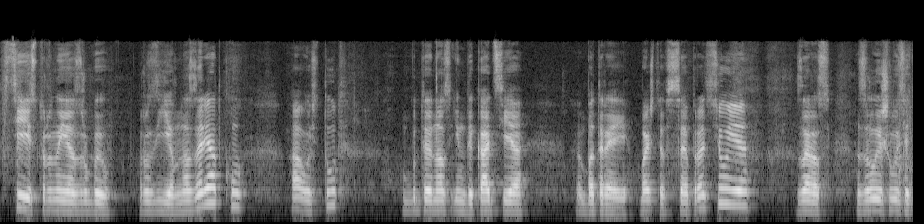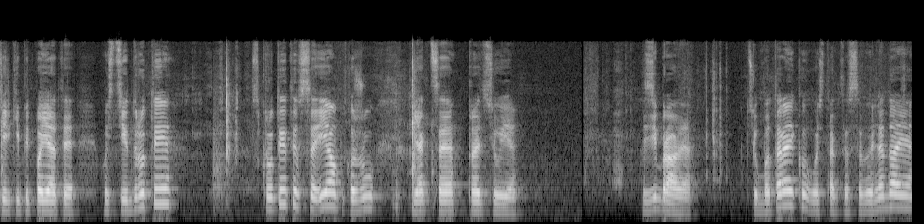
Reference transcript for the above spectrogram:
З цієї сторони я зробив роз'єм на зарядку. А ось тут буде у нас індикація батареї. Бачите, все працює. Зараз залишилося тільки підпаяти ось ці дроти, скрутити все, і я вам покажу, як це працює. Зібрав я цю батарейку, ось так це все виглядає.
